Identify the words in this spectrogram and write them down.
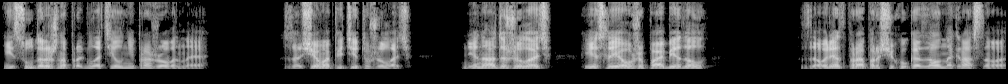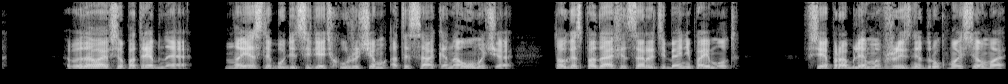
и судорожно проглотил непрожеванное. «Зачем аппетиту желать? Не надо желать, если я уже пообедал». Зауряд прапорщик указал на Красного. «Выдавай все потребное, но если будет сидеть хуже, чем от Исаака Наумыча, то господа офицеры тебя не поймут. Все проблемы в жизни, друг мой Сема,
